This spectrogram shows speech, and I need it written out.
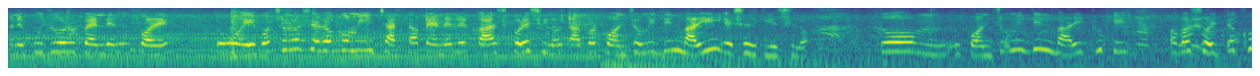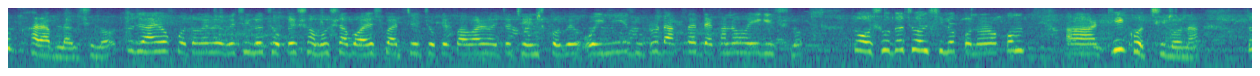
মানে পুজোর প্যান্ডেল করে। তো এবছরও সেরকমই চারটা প্যান্ডেলের কাজ করেছিল, তারপর পঞ্চমীর দিন বাড়ি এসে গিয়েছিল। তো পঞ্চমীর দিন বাড়ি ঢুকেই বাবার শরীরটা খুব খারাপ লাগছিল। তো যাই হোক, প্রথমে ভেবেছিল চোখের সমস্যা, বয়স বাড়ছে, চোখের পাওয়ার হয়তো চেঞ্জ করবে। ওই নিয়ে দুটো ডাক্তার দেখানো হয়ে গিয়েছিল তো ওষুধও চলছিল, কোনো রকম ঠিক হচ্ছিল না। তো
